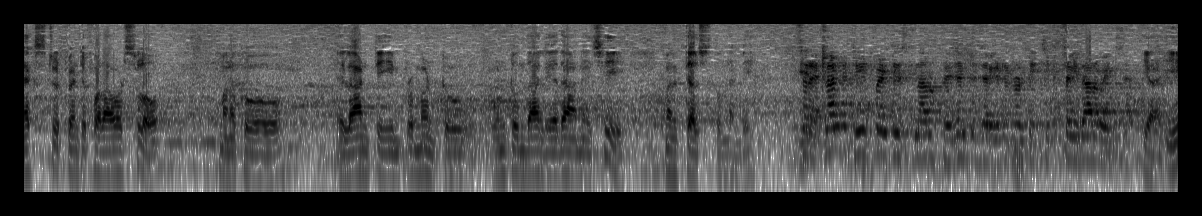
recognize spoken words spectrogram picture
నెక్స్ట్ ట్వంటీ ఫోర్ అవర్స్లో మనకు ఎలాంటి ఇంప్రూవ్మెంట్ ఉంటుందా లేదా అనేసి మనకు తెలుస్తుందండి. ఈ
